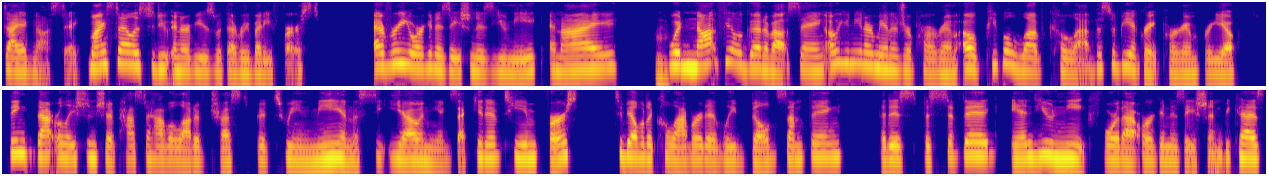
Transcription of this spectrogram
diagnostic. My style is to do interviews with everybody first. Every organization is unique. And I hmm. would not feel good about saying, oh, you need our manager program. Oh, people love CoLab. This would be a great program for you. I think that relationship has to have a lot of trust between me and the CEO and the executive team first to be able to collaboratively build something that is specific and unique for that organization because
